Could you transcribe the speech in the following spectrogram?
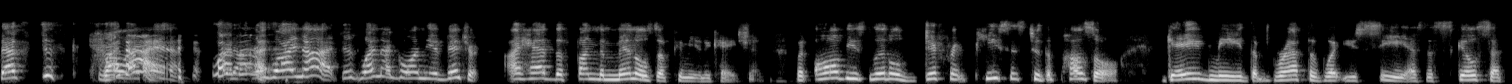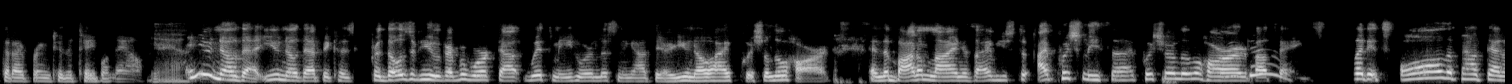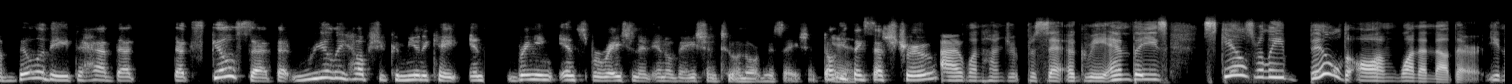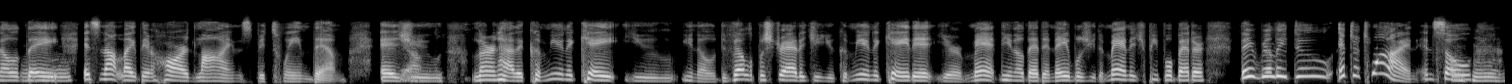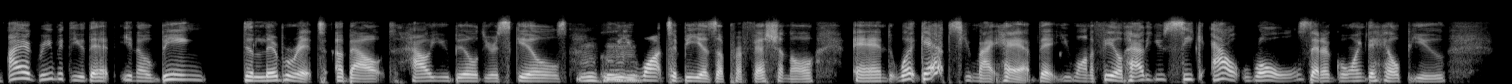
that's just why not? Why not? Why not? Just why not go on the adventure? I had the fundamentals of communication, but all these little different pieces to the puzzle gave me the breadth of what you see as the skill set that I bring to the table now. Yeah. And you know that. You know that because for those of you who've ever worked out with me who are listening out there, you know I push a little hard. And the bottom line is I have used to I push Lisa, I push her a little hard about things. But it's all about that ability to have that that skill set that really helps you communicate in bringing inspiration and innovation to an organization. Don't yes. you think that's true? I 100% agree. And these skills really build on one another. You know, they, mm-hmm. it's not like they're hard lines between them. As yeah. you learn how to communicate, you, you know, develop a strategy, you communicate it, you're man, you know, that enables you to manage people better. They really do intertwine. And so mm-hmm. I agree with you that, you know, being deliberate about how you build your skills, mm-hmm. who you mm-hmm. want to be as a professional, and what gaps you might have that you want to fill. How do you seek out roles that are going to help you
